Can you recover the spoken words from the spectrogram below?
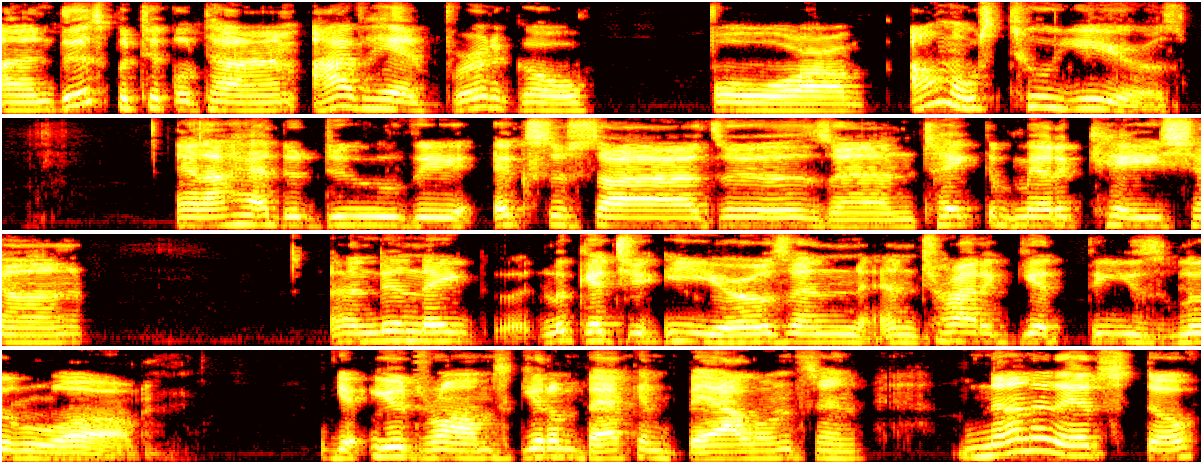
And this particular time I've had vertigo for almost 2 years. And I had to do the exercises and take the medication and then they look at your ears and and try to get these little um eardrums get them back in balance and none of that stuff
